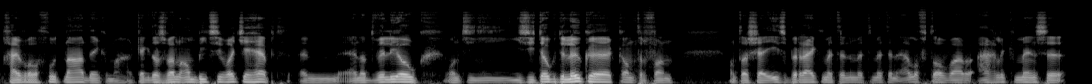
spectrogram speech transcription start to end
ga je wel goed nadenken. Maar kijk, dat is wel een ambitie wat je hebt. En, en dat wil je ook. Want je, je ziet ook de leuke kant ervan. Want als jij iets bereikt met een, met, met een elftal waar eigenlijk mensen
